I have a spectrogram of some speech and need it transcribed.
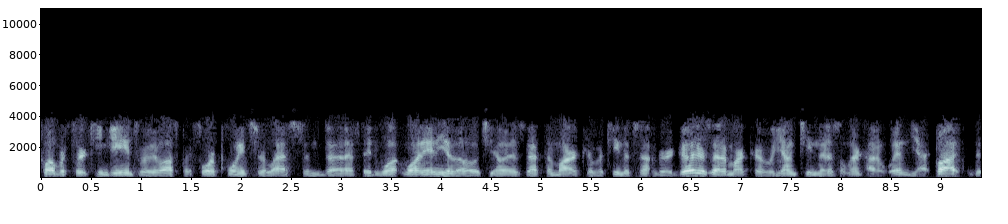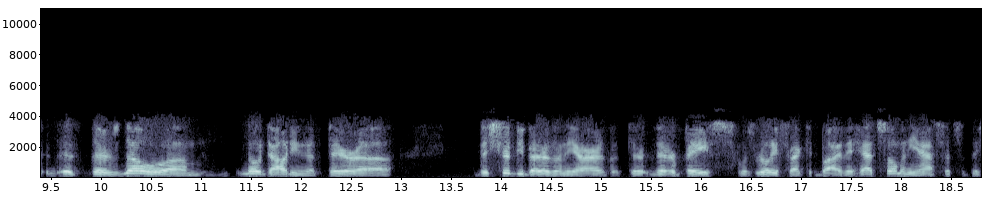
twelve or thirteen games where they lost by four points or less, and uh, if they'd won, won any of those, you know, is that the mark of a team that's not very good, or is that a mark of a young team that hasn't learned how to win yet? But there's no um, no doubting that they're. Uh, they should be better than they are, but their their base was really affected by they had so many assets that they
